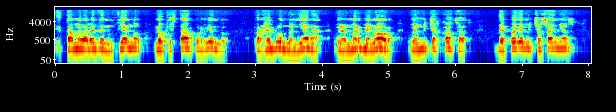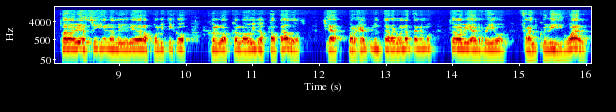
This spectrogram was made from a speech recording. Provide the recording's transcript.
estamos a la vez denunciando lo que está ocurriendo. Por ejemplo, en Doñana, o en el Mar Menor, o en muchas cosas. Después de muchos años, todavía siguen la mayoría de los políticos con los, con los oídos tapados. O sea, por ejemplo, en Tarragona tenemos todavía el río Francolí, igual.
